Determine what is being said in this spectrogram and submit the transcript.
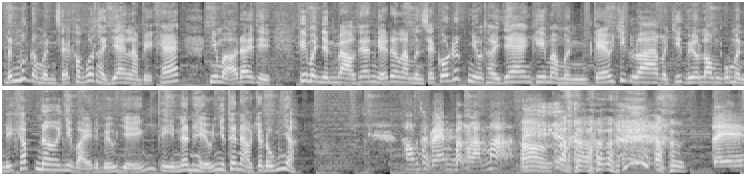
đến mức là mình sẽ không có thời gian làm việc khác. Nhưng mà ở đây thì khi mà nhìn vào thì anh nghĩ rằng là mình sẽ có rất nhiều thời gian khi mà mình kéo chiếc loa và chiếc violon của mình đi khắp nơi như vậy để biểu diễn. Thì nên hiểu như thế nào cho đúng nhỉ? Không thật ra em bận lắm ạ à. ừ. tại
